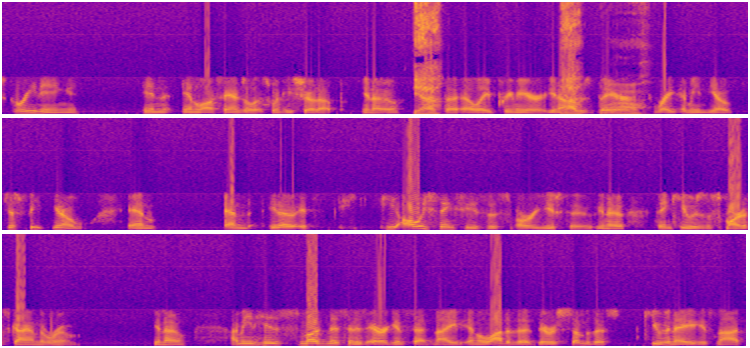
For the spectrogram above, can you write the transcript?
screening in in Los Angeles when he showed up. You know, Yeah. at the L.A. premiere. You know, I was there. Wow. Right. I mean, you know, just be, you know, and and you know, it's he- he always thinks he's this, or he used to, you know, think he was the smartest guy in the room. You know, I mean, his smugness and his arrogance that night, and a lot of the there was some of this Q and A is not.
